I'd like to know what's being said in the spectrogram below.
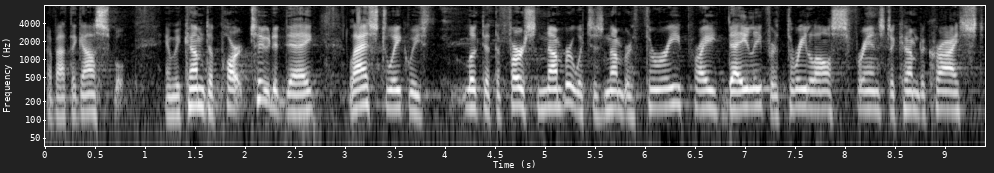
about the gospel. And we come to part two today. Last week we looked at the first number, which is number three pray daily for three lost friends to come to Christ.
